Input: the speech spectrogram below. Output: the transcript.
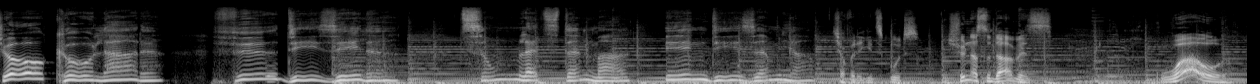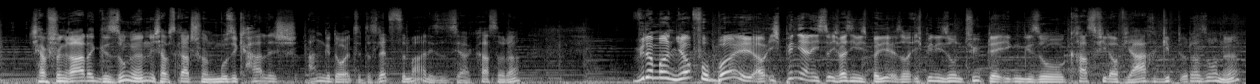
Schokolade für die Seele zum letzten Mal in diesem Jahr. Ich hoffe, dir geht's gut. Schön, dass du da bist. Wow! Ich habe schon gerade gesungen, ich habe es gerade schon musikalisch angedeutet. Das letzte Mal dieses Jahr. Krass, oder? Wieder mal ein Jahr vorbei. Aber ich bin ja nicht so, ich weiß nicht, wie es bei dir ist, aber ich bin nicht so ein Typ, der irgendwie so krass viel auf Jahre gibt oder so, ne?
